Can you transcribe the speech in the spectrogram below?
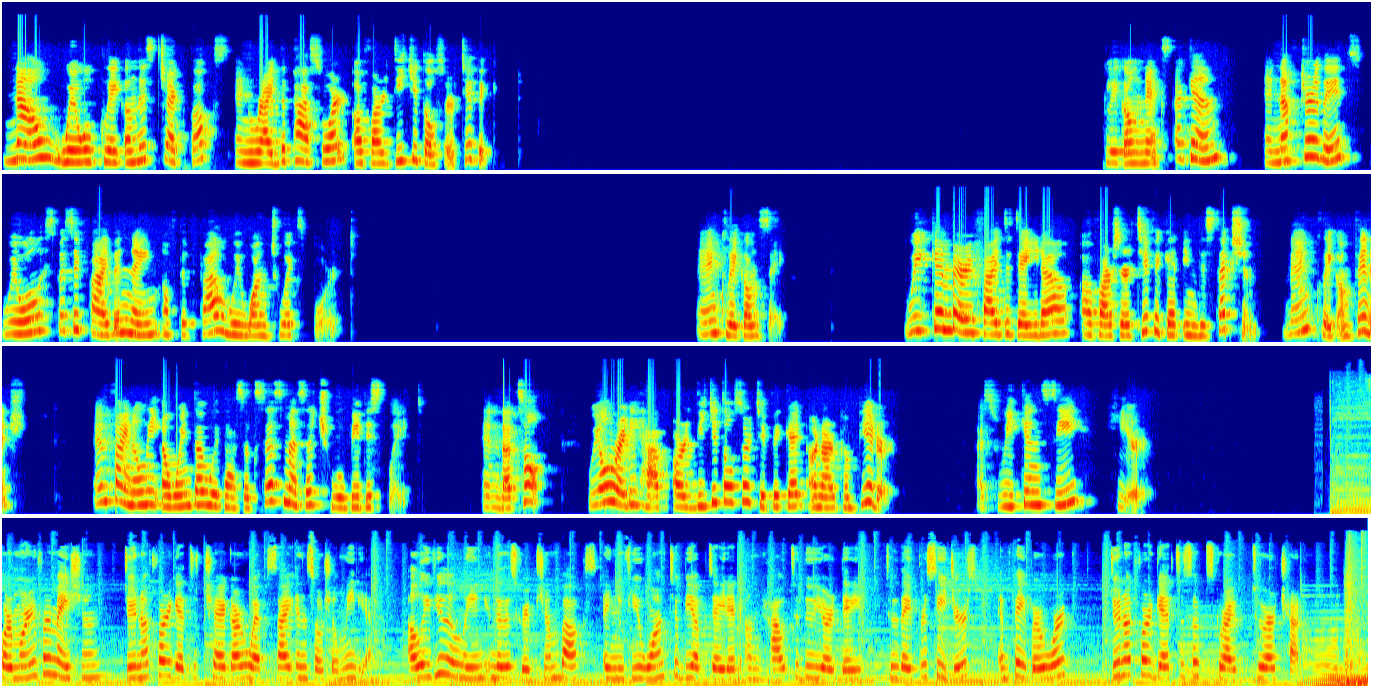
Now, we will click on this checkbox and write the password of our digital certificate. Click on Next again, and after this, we will specify the name of the file we want to export. And click on Save. We can verify the data of our certificate in this section, then click on Finish. And finally, a window with a success message will be displayed. And that's all. We already have our digital certificate on our computer, as we can see here. For more information, do not forget to check our website and social media. I'll leave you the link in the description box and if you want to be updated on how to do your day-to-day -day procedures and paperwork, do not forget to subscribe to our channel.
